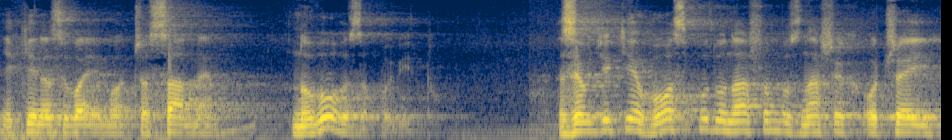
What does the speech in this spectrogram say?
які називаємо часами нового заповіту. Завдяки Господу нашому з наших очей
